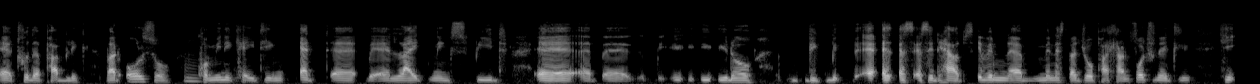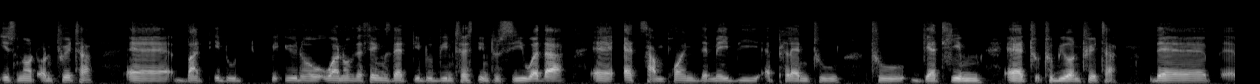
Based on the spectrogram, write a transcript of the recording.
uh, to the public but also mm. communicating at uh, lightning speed uh, uh, uh you, you, know be, be, as, as it helps even uh, minister joe phaahla unfortunately he is not on twitter but it would you know one of the things that it would be interesting to see whether uh, at some point there may be a plan to to get him uh, to, to be on twitter the uh,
